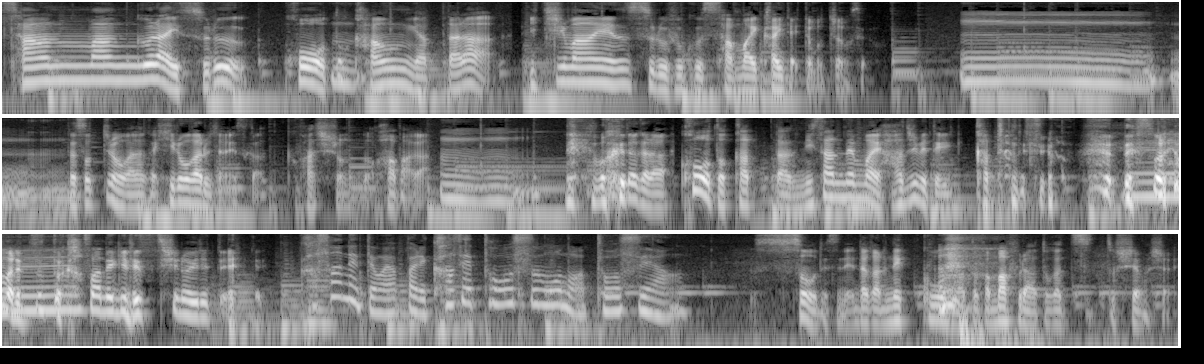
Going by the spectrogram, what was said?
3万ぐらいするコート買うんやったら、1万円する服3枚買いたいって思っちゃうんですよ。うーん。うん。そっちの方がなんか広がるじゃないですか。ファッションの幅が。うんうん。で僕だからコート買った23年前初めて買ったんですよ。でそれまでずっと重ね着で忍いでて。重ねてもやっぱり風通すものは通すやんそうですね。だからネックウォーマーとかマフラーとかずっとしてましたね。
